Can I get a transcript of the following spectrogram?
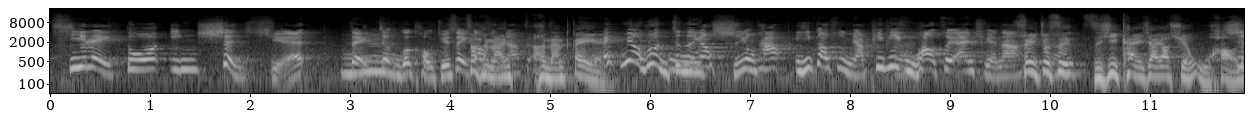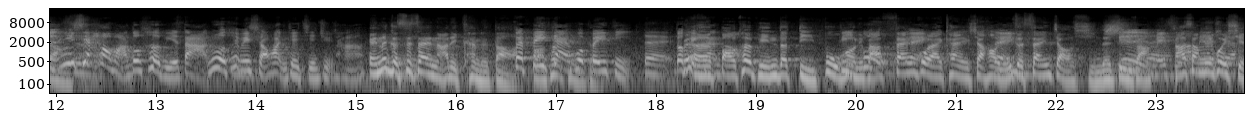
七类多应慎选。对，这五个口诀，所以这很难很难背哎。哎，没有，如果你真的要使用它，已经告诉你啊，PP 五号最安全呐。所以就是仔细看一下，要选五号。是，因为现在号码都特别大，如果特别小的话，你可以检举它。哎，那个是在哪里看得到？在杯盖或杯底，对，都可以看保。特瓶的底部哈，你把它翻过来看一下哈，有一个三角形的地方，然后上面会写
